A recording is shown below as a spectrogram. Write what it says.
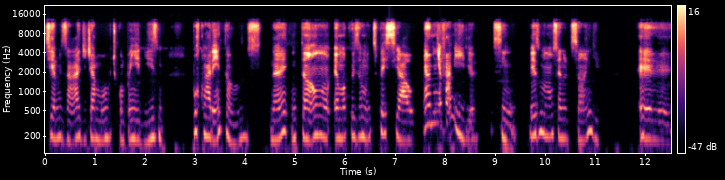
de amizade, de amor, de companheirismo por 40 anos, né? Então, é uma coisa muito especial. É a minha família, sim mesmo não sendo de sangue, é,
